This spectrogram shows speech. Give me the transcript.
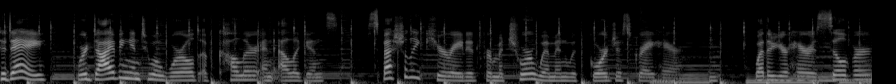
Today, we're diving into a world of color and elegance, specially curated for mature women with gorgeous gray hair. Whether your hair is silver,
